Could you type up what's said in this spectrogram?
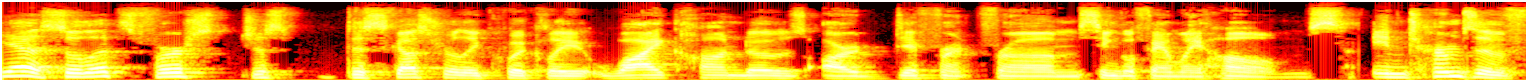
yeah, so let's first just discuss really quickly why condos are different from single family homes. In terms of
